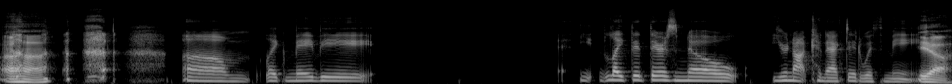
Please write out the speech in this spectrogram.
Uh huh. um like maybe like that there's no you're not connected with me Yeah.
